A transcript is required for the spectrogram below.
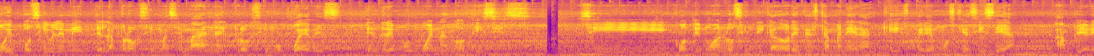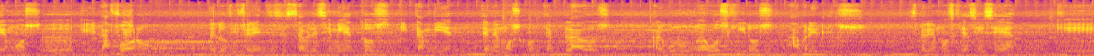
muy posiblemente la próxima semana, el próximo jueves, tendremos buenas noticias. Si continúan los indicadores de esta manera, que esperemos que así sea, ampliaremos eh, el aforo de los diferentes establecimientos y también tenemos contemplados algunos nuevos giros abrirlos. Esperemos que así sea, que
